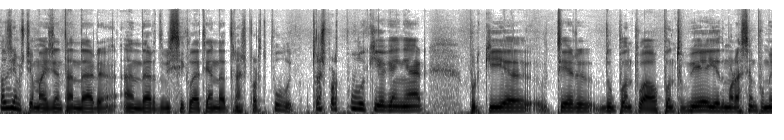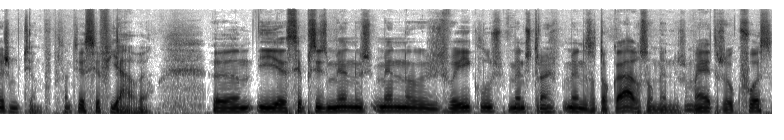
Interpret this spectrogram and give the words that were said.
nós íamos ter mais gente a andar, a andar de bicicleta e a andar de transporte público. O transporte público ia ganhar porque ia ter do ponto A ao ponto B ia demorar sempre o mesmo tempo, portanto ia ser fiável. Um, ia ser preciso menos, menos veículos, menos, trans, menos autocarros ou menos metros ou o que fosse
